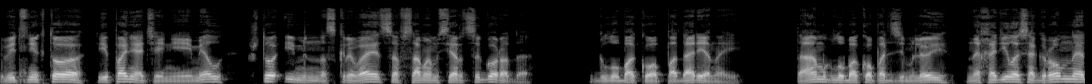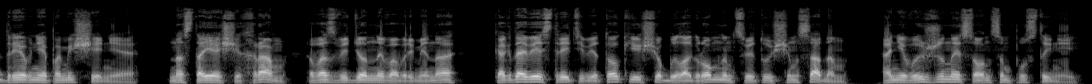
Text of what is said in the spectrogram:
Ведь никто и понятия не имел, что именно скрывается в самом сердце города, глубоко под ареной. Там, глубоко под землей, находилось огромное древнее помещение, настоящий храм, возведенный во времена, когда весь третий виток еще был огромным цветущим садом, а не выжженной солнцем пустыней.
